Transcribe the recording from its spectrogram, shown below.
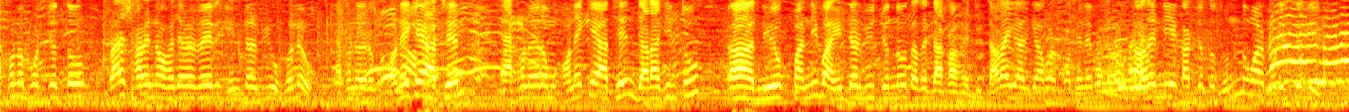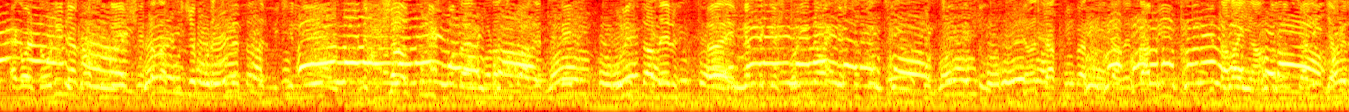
এখনও পর্যন্ত প্রায় সাড়ে ন হাজারের ইন্টারভিউ হলেও এখনও এরকম অনেকে আছেন এখনও এরকম অনেকে আছেন যারা কিন্তু নিয়োগ পাননি বা ইন্টারভিউর জন্য তাদের ডাকা হয়নি। তারাই আজকে আবার পথে নেমেছেন এবং তাদের নিয়ে কার্যত ধুন্ধুমার পরিস্থিতি একেবারে ডরিনা ক্রসিং এ এসে তারা বসে পড়েছিলেন তাদের মিছিল নিয়ে। বিশাল পুলিশ মোতায়েন করা ছিল আগে থেকে পুলিশ তাদের এখান থেকে সরিয়ে নেওয়ার চেষ্টা চলছে করছে। কিন্তু যারা চাকরি প্রার্থী, তাদের দাবি তারা এই আন্দোলন চালিয়ে যাবেন।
